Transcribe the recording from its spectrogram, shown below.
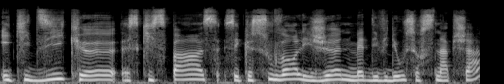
et qui dit que ce qui se passe, c'est que souvent les jeunes mettent des vidéos sur Snapchat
